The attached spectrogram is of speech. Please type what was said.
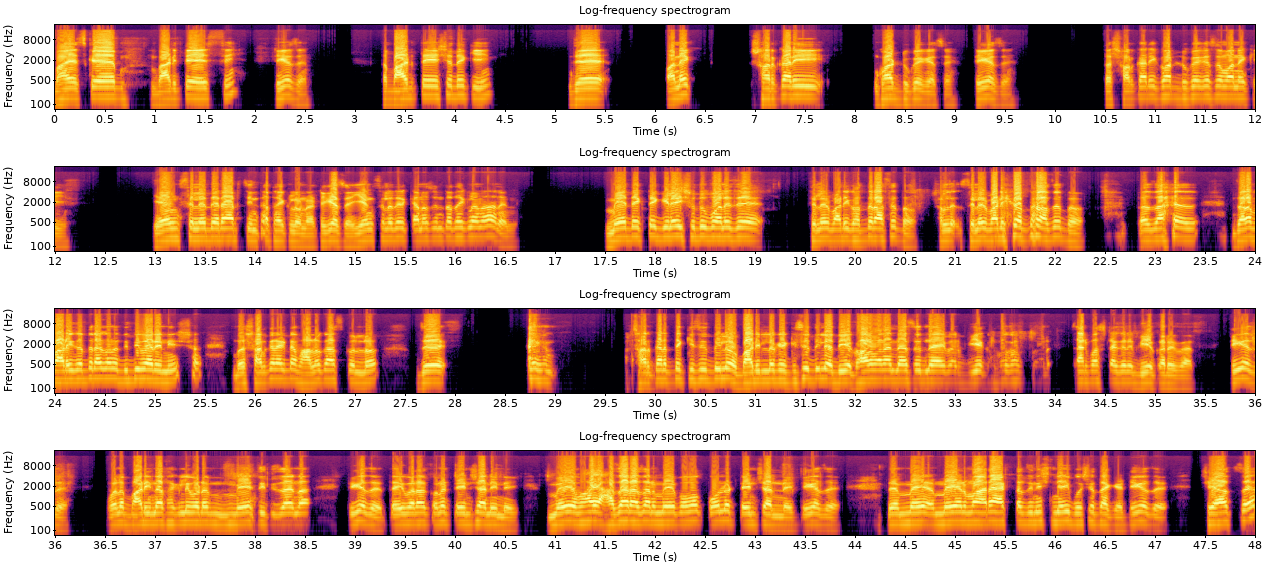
ভাই, আজকে বাড়িতে এসেছি, ঠিক আছে? তা বাড়িতে এসে দেখি যে অনেক সরকারি ঘর ঢুকে গেছে, ঠিক আছে? তা সরকারি ঘর ঢুকে গেছে মানে কি? ইয়াং ছেলেদের আর চিন্তা থাকল না, ঠিক আছে? ইয়াং ছেলেদের কেন চিন্তা থাকল না জানেন? মেয়ে দেখতে গেলেই শুধু বলে যে ছেলের বাড়ি ঘরদর আছে তো? ছেলের বাড়ি ঘরদর আছে তো? তা যারা বাড়ি ঘরদর এখনও দিতে পারেনি সরকার একটা ভালো কাজ করল যে সরকার থেকে কিছু দিল, বাড়ির লোকে কিছু দিল, দিয়ে ঘর বানায় না এবার বিয়ে চার পাঁচটা করে বিয়ে করে এবার ঠিক আছে? বলে বাড়ি না থাকলে ওটা মেয়ে দিতে যায় না। ঠিক আছে? তো এবার আর কোনো টেনশনই নেই। মেয়ে ভাই, হাজার হাজার মেয়ে পাবো, কোনো টেনশন নেই। ঠিক আছে? মেয়ের মারা একটা জিনিস নিয়েই বসে থাকে। ঠিক আছে? সে হচ্ছে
